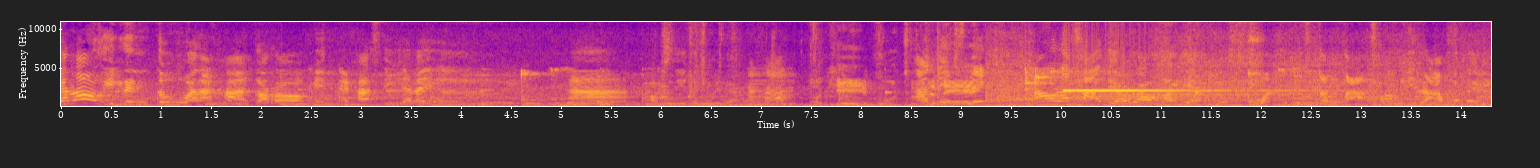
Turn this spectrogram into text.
กระรอกอีกหนึ่งตัวนะคะ กระรอกเห็นไหมคะ สีอะไรเอ่ย อ่า ออกสีเหลืองๆนะคะ Okay, move to อัน the เล็ก next. ๆเอาละค่ะ เดี๋ยวเรามาเรียนรู้ส่วนต่างๆของยีราฟกันเลยดี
